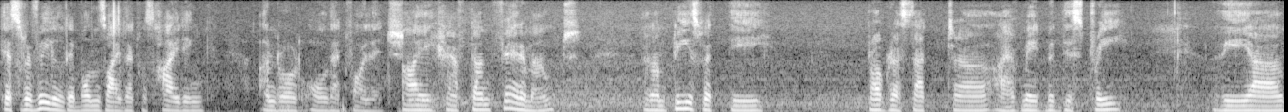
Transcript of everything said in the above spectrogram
It's revealed a bonsai that was hiding under all that foliage. I have done fair amount and I'm pleased with the progress that uh, I have made with this tree. The, uh,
